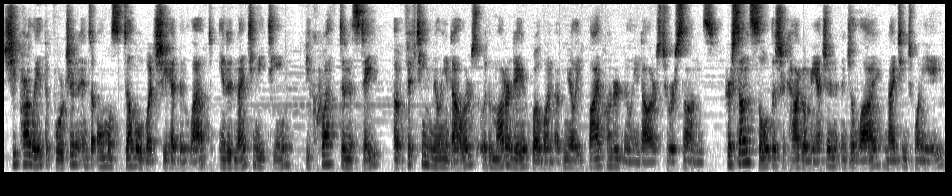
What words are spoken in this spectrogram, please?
she parlayed the fortune into almost double what she had been left and in 1918 bequeathed an estate of $15 million or the modern day equivalent of nearly $500 million to her sons. Her sons sold the Chicago mansion in July 1928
